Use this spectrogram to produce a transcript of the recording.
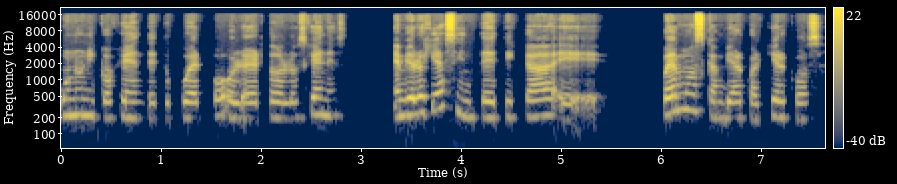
un único gen de tu cuerpo o leer todos los genes. En biología sintética eh, podemos cambiar cualquier cosa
